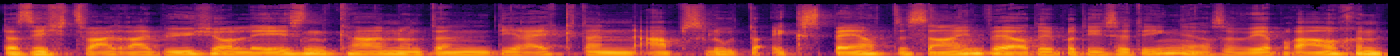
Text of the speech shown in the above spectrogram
dass ich zwei, drei Bücher lesen kann und dann direkt ein absoluter Experte sein werde über diese Dinge. Also wir brauchen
